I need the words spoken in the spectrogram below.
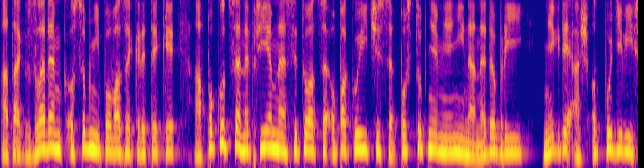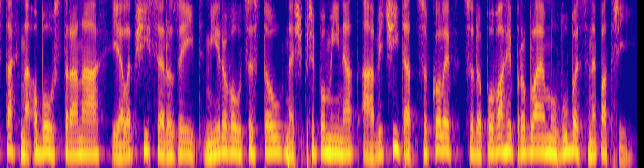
A tak vzhledem k osobní povaze kritiky a pokud se nepříjemné situace opakují či se postupně mění na nedobrý, někdy až odpudivý vztah na obou stranách, je lepší se rozejít mírovou cestou, než připomínat a vyčítat cokoliv, co do povahy problému vůbec nepatří.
